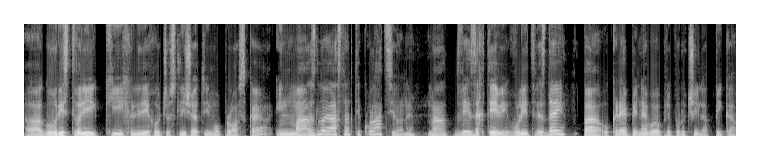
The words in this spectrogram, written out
govori stvari, ki jih ljudje hočejo slišati in mu ploskajo, in ima zelo jasno artikulacijo. Ne? Ima dve zahtevi, volitve zdaj, pa ukrepi ne bojo priporočila. Pika.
